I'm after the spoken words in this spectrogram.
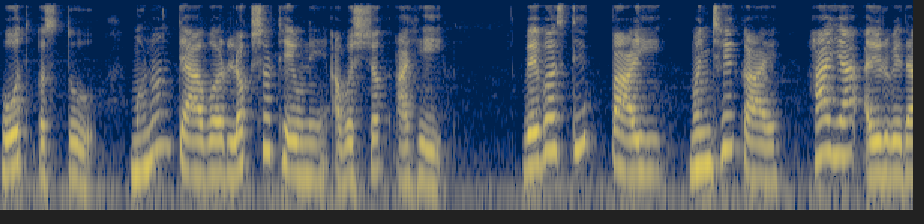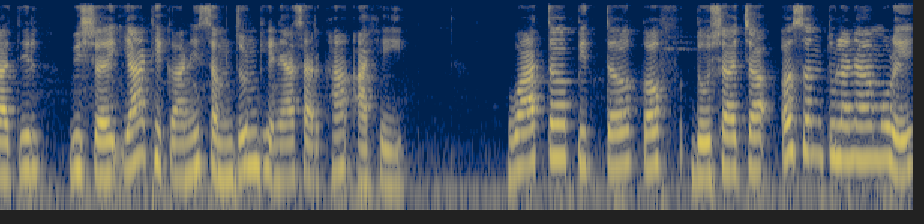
होत असतो. म्हणून त्यावर लक्ष ठेवणे आवश्यक आहे. व्यवस्थित पाळी म्हणजे काय? हा या आयुर्वेदातील विषय या ठिकाणी समजून घेण्यासारखा आहे. वात पित्त कफ दोषाच्या असंतुलनामुळे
